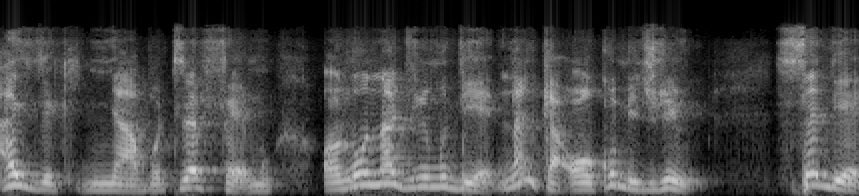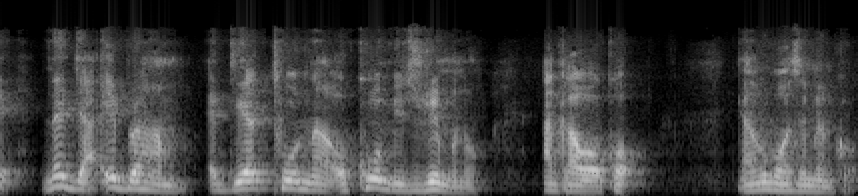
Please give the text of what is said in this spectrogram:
isaac nya abotire fɛ mu. Ɔno n'adwene mu deɛ nanka ɔrekɔ misrim sɛdeɛ n'agya abraham ɛdeɛ to na ɔkɔ misrim no anka ɔrekɔ. Nyankopɔn sɛ menkɔ.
